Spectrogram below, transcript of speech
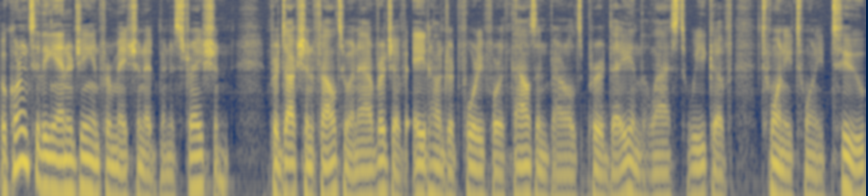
according to the Energy Information Administration. Production fell to an average of 844,000 barrels per day in the last week of 2022,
